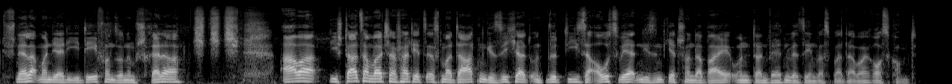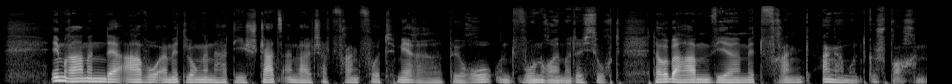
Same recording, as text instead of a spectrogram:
Schnell hat man ja die Idee von so einem Schredder. Aber die Staatsanwaltschaft hat jetzt erstmal Daten gesichert und wird diese auswerten. Die sind jetzt schon dabei und dann werden wir sehen, was dabei rauskommt. Im Rahmen der AWO-Ermittlungen hat die Staatsanwaltschaft Frankfurt mehrere Büro- und Wohnräume durchsucht. Darüber haben wir mit Frank Angermund gesprochen.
